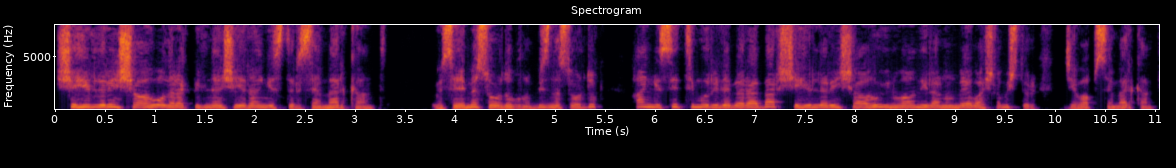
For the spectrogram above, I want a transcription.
Şehirlerin şahı olarak bilinen şehir hangisidir? Semerkant. ÖSYM sordu bunu. Biz ne sorduk? Hangisi Timur ile beraber şehirlerin şahı ünvanıyla anılmaya başlamıştır? Cevap Semerkant.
